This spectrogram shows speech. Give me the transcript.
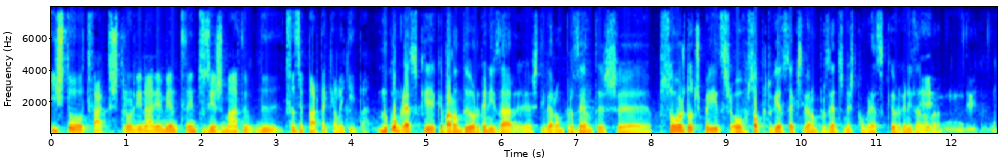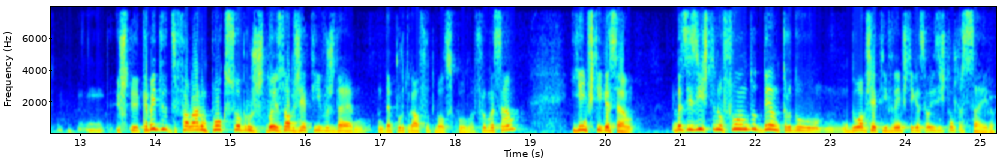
e estou, de facto, extraordinariamente entusiasmado de, fazer parte daquela equipa. No congresso que acabaram de organizar, eh, estiveram presentes uh, pessoas de outros países ou só portugueses é que estiveram presentes neste congresso que organizaram agora? Eh, acabei de, de falar um pouco sobre os dois objetivos da, da Portugal Football School, a formação e a investigação. Mas existe, no fundo, dentro do, do objetivo da investigação, existe um terceiro.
